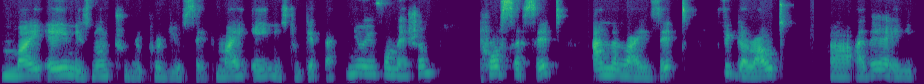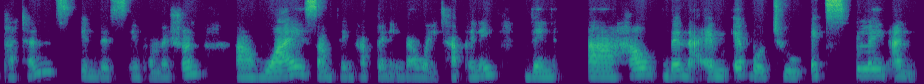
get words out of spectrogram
my aim is not to reproduce it. My aim is to get that new information, process it, analyze it, figure out uh, are there any patterns in this information? Uh, why is something happening the way it's happening? Then uh, how then I am able to explain, and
